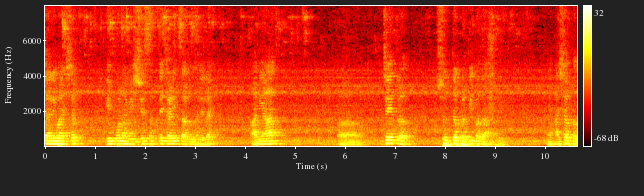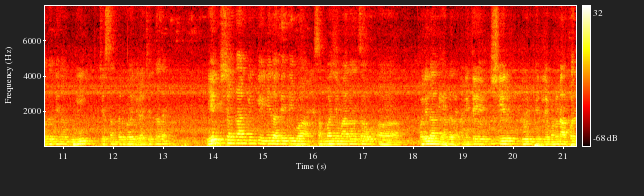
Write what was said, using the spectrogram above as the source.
शालिवांशक एकोणावीसशे सत्तेचाळीस चालू झालेलं आहे. आणि आज चैत्र शुद्ध प्रतिपदा आहे. अशा पद्धतीनं गुढीचे संदर्भ लिळाचित्रात आहे. एक शंका आणखीन केली जाते ते बा संभाजी महाराजांचं अं, बलिदान झालं आणि ते शिर घेऊन फिरले म्हणून आपण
